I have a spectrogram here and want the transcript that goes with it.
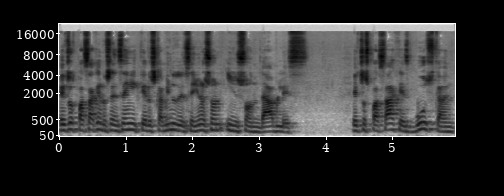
Estos pasajes nos enseñan que los caminos del Señor son insondables. Estos pasajes buscan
